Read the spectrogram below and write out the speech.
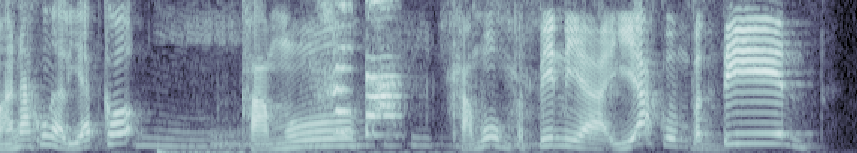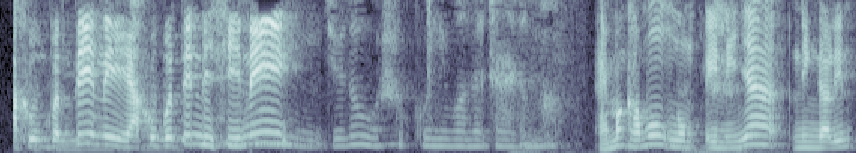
Mana aku nggak lihat kok. Kamu, kamu umpetin ya? Iya, aku umpetin. Aku betin nih, aku betin di sini. Emang kamu ininya ninggalin?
